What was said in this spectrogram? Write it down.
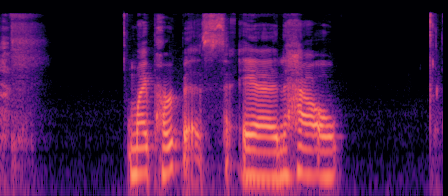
my purpose and how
